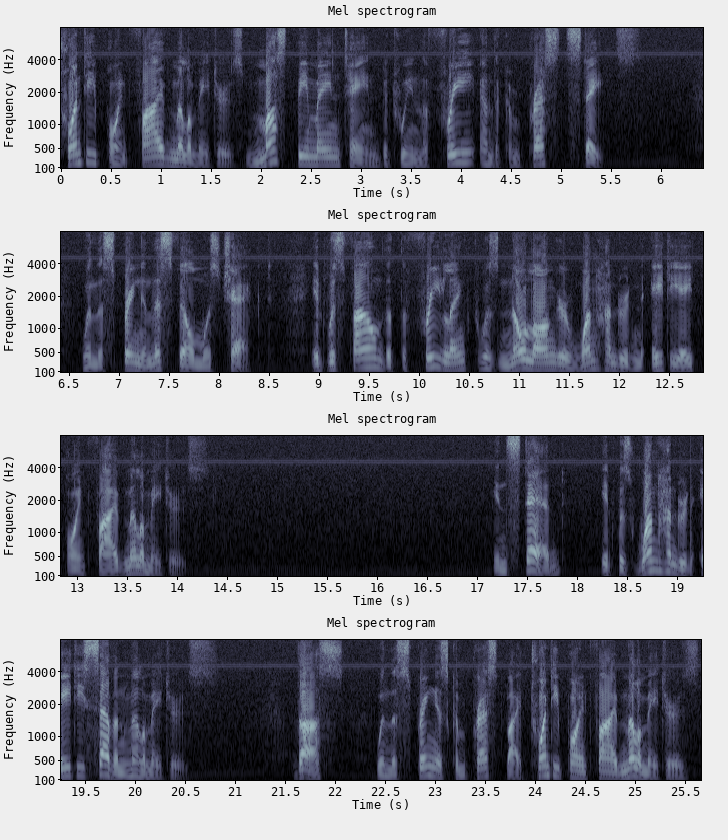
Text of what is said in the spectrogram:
20.5 millimeters, must be maintained between the free and the compressed states. When the spring in this film was checked, it was found that the free length was no longer 188.5 millimeters. Instead, it was 187 millimeters. Thus, when the spring is compressed by 20.5 millimeters,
